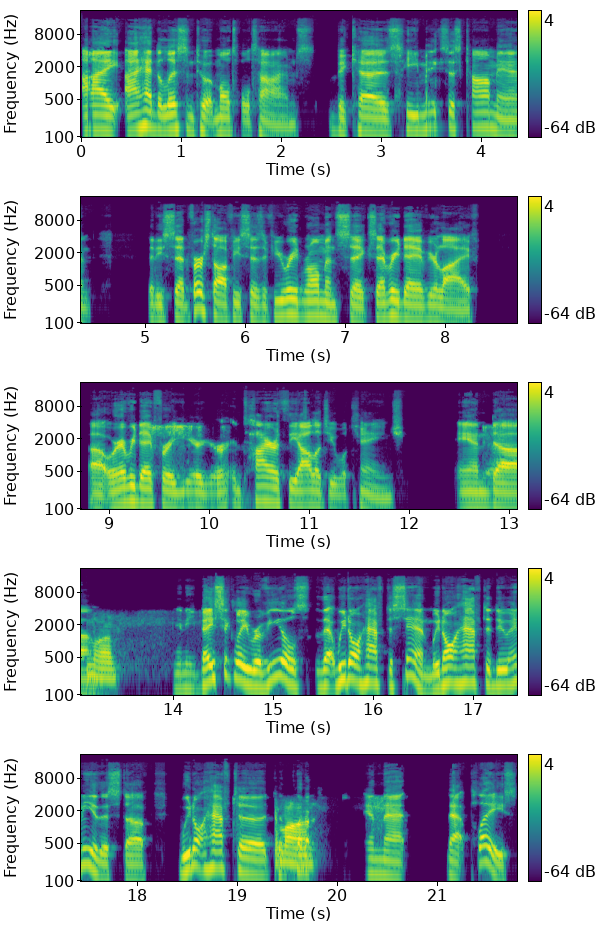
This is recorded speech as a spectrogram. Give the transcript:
I I had to listen to it multiple times because he makes this comment that he said first off he says if you read Romans 6 every day of your life uh, or every day for a year your entire theology will change. And um, and he basically reveals that we don't have to sin we don't have to do any of this stuff we don't have to, to put in that that place.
